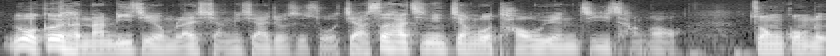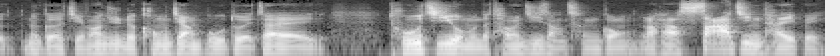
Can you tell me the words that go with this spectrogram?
如果各位很难理解，我们来想一下，就是说，假设他今天降落桃园机场哦，中共的那个解放军的空降部队在突击我们的桃园机场成功，让他杀进台北，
